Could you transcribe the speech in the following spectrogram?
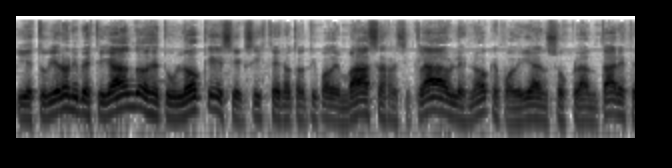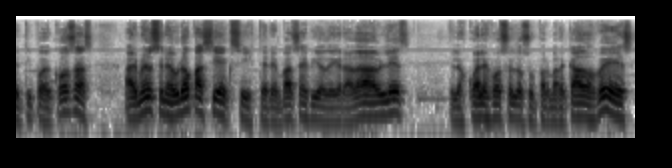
Y estuvieron investigando desde tu bloque si existen otro tipo de envases reciclables, ¿no? Que podrían suplantar este tipo de cosas. Al menos en Europa sí existen envases biodegradables, en los cuales vos en los supermercados ves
